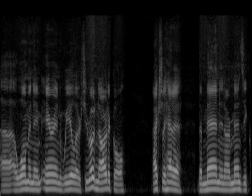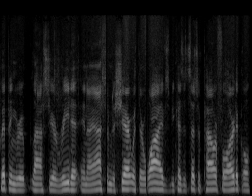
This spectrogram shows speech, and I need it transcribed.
uh, a woman named Erin Wheeler. She wrote an article. I actually had a, the men in our men's equipping group last year read it, and I asked them to share it with their wives because it's such a powerful article.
